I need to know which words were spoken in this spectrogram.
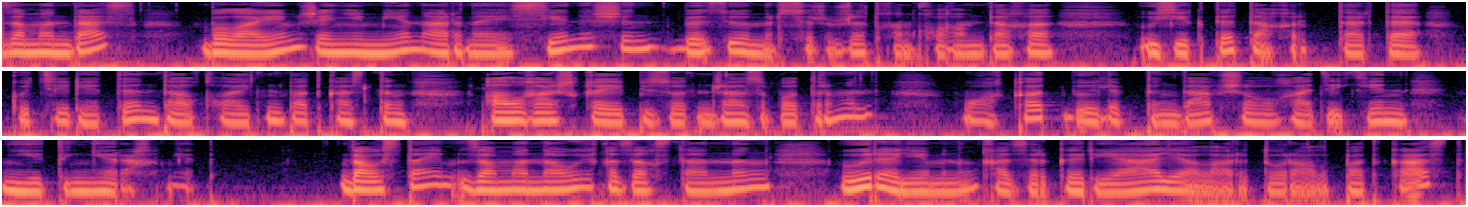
замандас бұл айым және мен арнайы сен үшін біз өмір сүріп жатқан қоғамдағы өзекті тақырыптарды көтеретін талқылайтын подкасттың алғашқы эпизодын жазып отырмын. Уақыт бөліп тыңдап шығуға деген ниетіңе рахмет. Дауыстайым заманауи қазақстанның өр әлемінің қазіргі реалиялары туралы подкаст.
